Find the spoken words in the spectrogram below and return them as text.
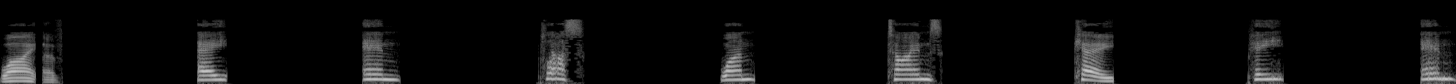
y of a n plus 1 times k p n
